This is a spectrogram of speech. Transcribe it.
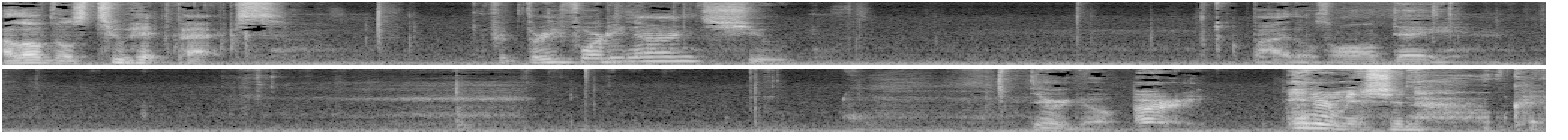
I love those two hit packs. For 349 shoot. Buy those all day. There we go. All right. Intermission. Okay.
